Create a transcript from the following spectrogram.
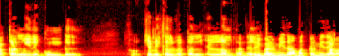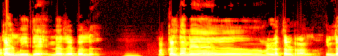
மக்கள் மீது குண்டு கெமிக்கல் வெப்பன் எல்லாம் போட்டு ரிபல் மீதா? மக்கள் மீதே மக்கள் மீதே. என்ன ரெபல் மக்கள் தானே வெள்ளத்தள்ளுறாங்க இந்த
